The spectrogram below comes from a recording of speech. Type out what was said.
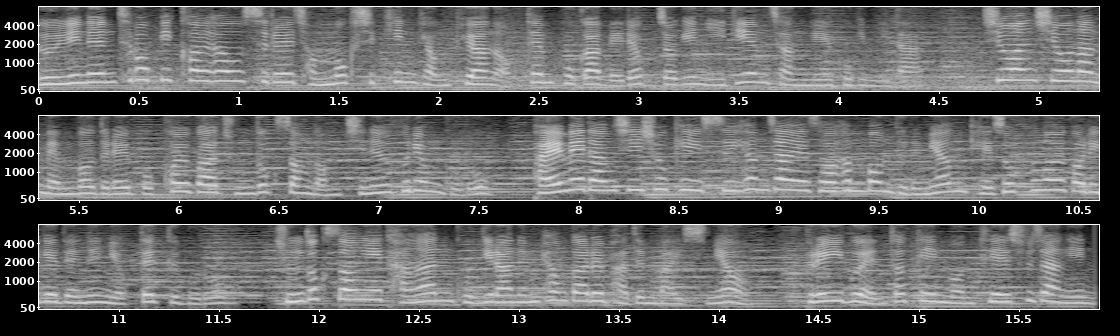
롤린은 트로피컬 하우스를 접목시킨 경쾌한 up-tempo가 매력적인 EDM 장르의 곡입니다. 시원시원한 멤버들의 보컬과 중독성 넘치는 후렴구로 발매 당시 쇼케이스 현장에서 한번 들으면 계속 흥얼거리게 되는 역대급으로 중독성이 강한 곡이라는 평가를 받은 바 있으며 브레이브 엔터테인먼트의 수장인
